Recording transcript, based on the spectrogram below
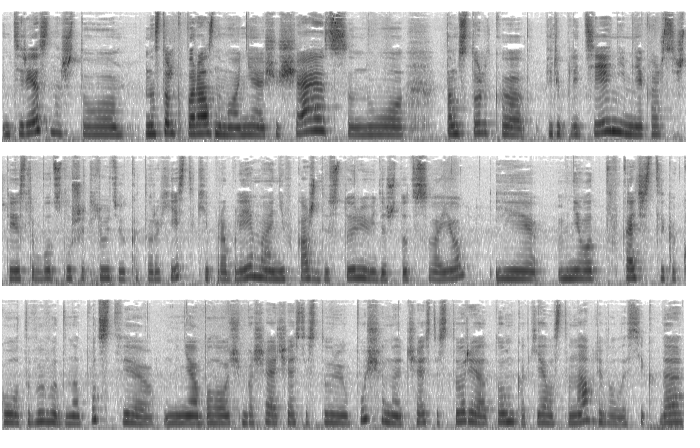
интересно, что настолько по-разному они ощущаются, но там столько переплетений. Мне кажется, что если будут слушать люди, у которых есть такие проблемы, они в каждой истории видят что-то свое. И мне вот в качестве какого-то вывода напутствия у меня была очень большая часть истории упущена, часть истории о том, как я восстанавливалась и когда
